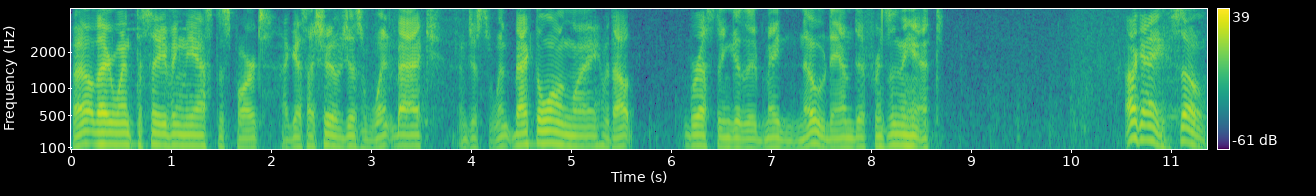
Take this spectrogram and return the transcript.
Well, there went the saving the Estus part. I guess I should have just went back, and just went back the long way without resting, because it made no damn difference in the end. Okay, so,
